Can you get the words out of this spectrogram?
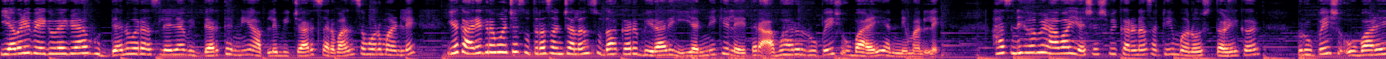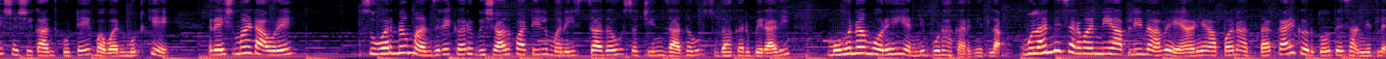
यावेळी वेगवेगळ्या हुद्द्यांवर असलेल्या विद्यार्थ्यांनी आपले विचार सर्वांसमोर मांडले. या कार्यक्रमाचे सूत्रसंचालन सुधाकर बिरारी यांनी केले तर आभार रुपेश उबाळे यांनी मानले. हा स्नेह मेळावा यशस्वी करण्यासाठी मनोज तळेकर रुपेश उबाळे शशिकांत कुटे बबन मुटके रेश्मा डावरे सुवर्णा मांजरेकर विशाल पाटील मनीष जाधव सचिन जाधव सुधाकर बिरारी मोहना मोरे यांनी पुढाकार घेतला. मुलांनी सर्वांनी आपली नावे आणि आपण आता काय करतो ते सांगितले.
